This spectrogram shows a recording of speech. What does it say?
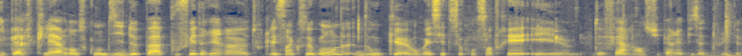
hyper clair dans ce qu'on dit, de pas pouffer de rire euh, toutes les 5 secondes. Donc, euh, on va essayer de se concentrer et de faire un super épisode tous les deux.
